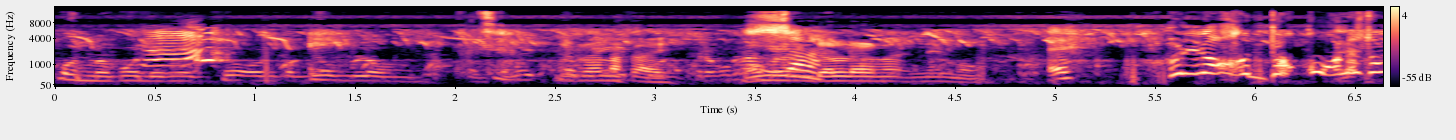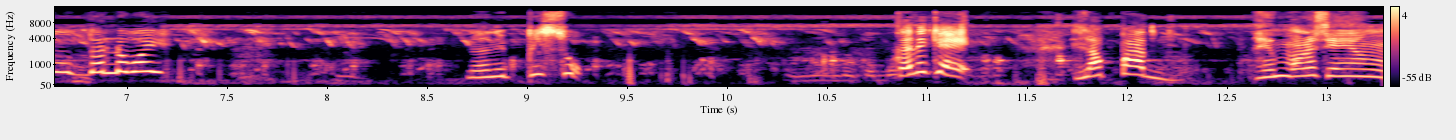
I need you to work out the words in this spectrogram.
Pun mo po din ito pag lumlong. Naka na kay. Ang Sa- lang dala na nimo. Eh, hala ka dako na tong dalaway. Nani piso. Kani kay lapad. Himo na siyang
